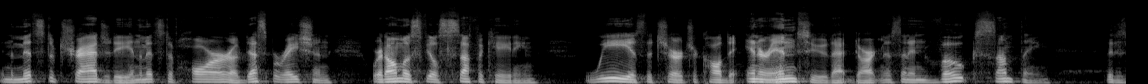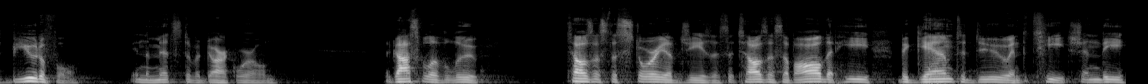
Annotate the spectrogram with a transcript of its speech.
In the midst of tragedy, in the midst of horror, of desperation, where it almost feels suffocating, we as the church are called to enter into that darkness and invoke something that is beautiful in the midst of a dark world. The Gospel of Luke tells us the story of Jesus. It tells us of all that he began to do and to teach. And the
